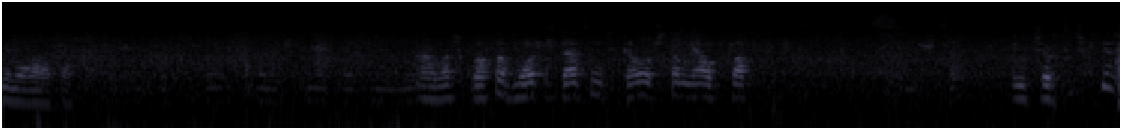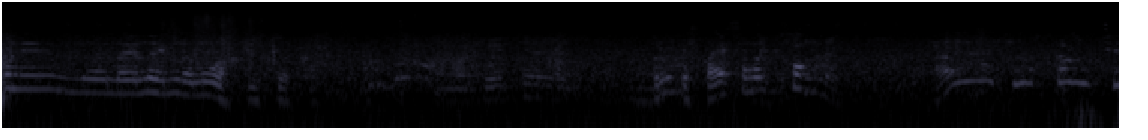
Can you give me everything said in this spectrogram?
Не мога да кажа. А, значи, в моята стая съм ти казал, че там няма обхват. Ами чертичките са ми на, на една или на нула. Ама другите... Другите стаи са на високо. Ами, че казвам, че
